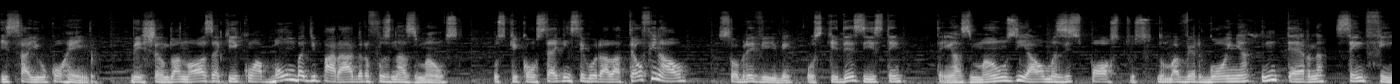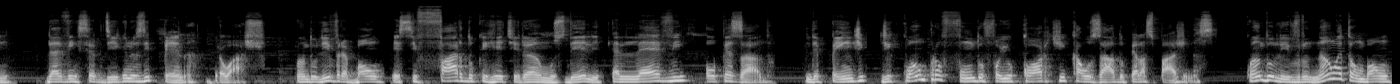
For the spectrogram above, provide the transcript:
e saiu correndo, deixando a nós aqui com a bomba de parágrafos nas mãos. Os que conseguem segurá-la até o final sobrevivem. Os que desistem têm as mãos e almas expostos numa vergonha interna sem fim. Devem ser dignos de pena, eu acho. Quando o livro é bom, esse fardo que retiramos dele é leve ou pesado. Depende de quão profundo foi o corte causado pelas páginas. Quando o livro não é tão bom,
